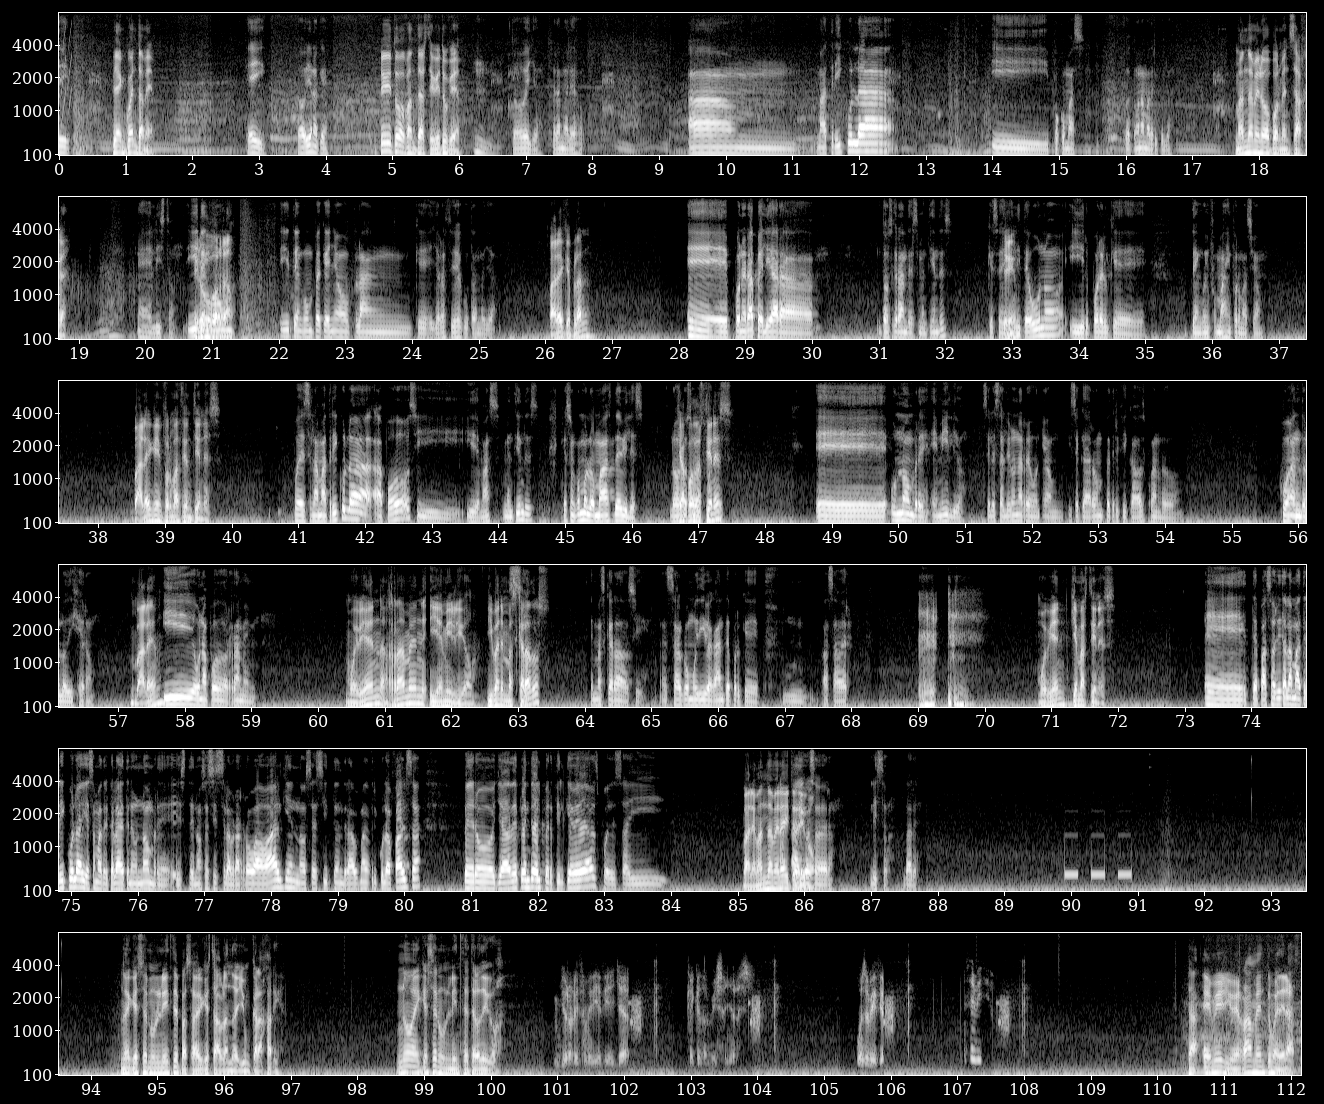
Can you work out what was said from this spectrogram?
Sí. Bien, cuéntame. Ey, ¿todo bien o qué? Sí, todo fantástico. ¿Y tú qué? Todo bello. Espera, me alejo. Am, matrícula y poco más. Tengo una matrícula. Mándamelo por mensaje. Eh, listo. Y tengo un, y tengo un pequeño plan que ya lo estoy ejecutando ya. ¿Vale? ¿Qué plan? Eh, poner a pelear a dos grandes, ¿me entiendes? Que se Sí. debilite uno y ir por el que tengo más información. Vale, ¿qué información tienes? Pues la matrícula, apodos y, y demás, ¿me entiendes? Que son como los más débiles. Los ¿Qué apodos tienes? Eh, un nombre, Emilio. Se le salió en una reunión y se quedaron petrificados cuando, cuando lo dijeron. Vale. Y un apodo, Ramen. Muy bien. Ramen y Emilio. ¿Iban enmascarados? Enmascarado, sí. Es algo muy divagante porque, pf, mm, a saber. Muy bien. ¿Qué más tienes? Eh, te paso ahorita la matrícula y esa matrícula debe tener un nombre. Este, no sé si se la habrá robado a alguien, no sé si tendrá matrícula falsa, pero ya depende del perfil que veas, pues ahí, Vale, mándamela y te ahí digo. vas a ver. Listo, dale. No hay que ser un lince para saber que está hablando de Jun Kalahari. No hay que ser un lince, te lo digo. Yo realizo mi día a día ya. Que hay que dormir, señores. Buen servicio. Servicio. O sea, Emilio y Ramen, tú me dirás.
